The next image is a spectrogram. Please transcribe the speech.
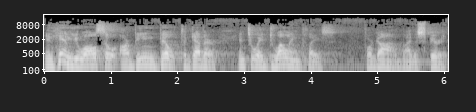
In him you also are being built together into a dwelling place for God by the Spirit.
